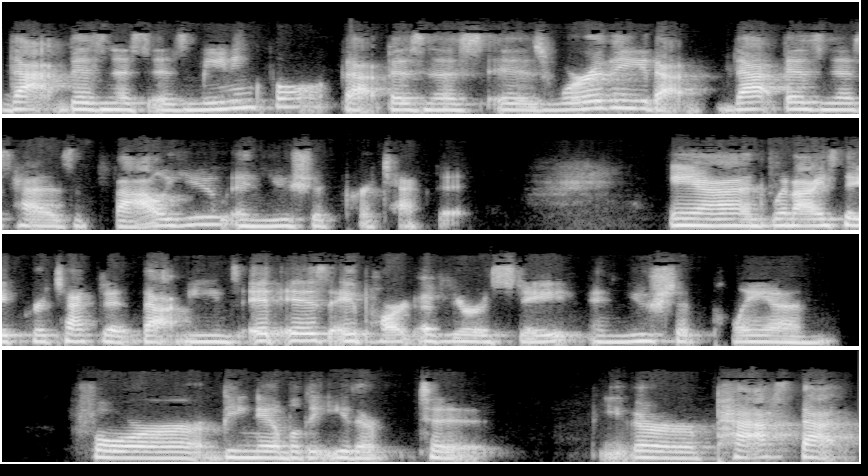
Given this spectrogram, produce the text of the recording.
that business is meaningful, that business is worthy, that that business has value and you should protect it. And when I say protect it, that means it is a part of your estate and you should plan for being able to either to either pass that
